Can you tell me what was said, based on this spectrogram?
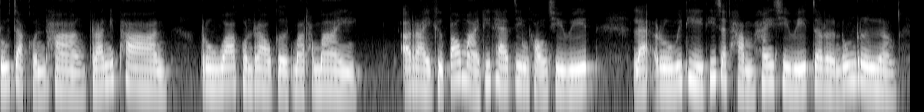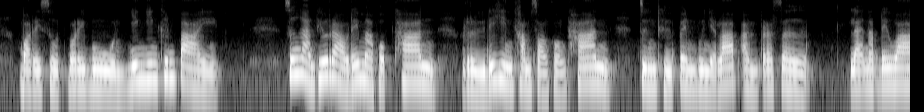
รู้จักหนทางพระนิพพาน รู้ว่าคนเราเกิดมาทำไม อะไรคือเป้าหมายที่แท้จริงของชีวิต และรู้วิธีที่จะทำให้ชีวิตเจริญรุ่งเรือง บริสุทธิ์บริบูรณ์ ยิ่งยิ่งขึ้นไป ซึ่งการที่เราได้มาพบท่าน หรือได้ยินคำสอนของท่าน จึงถือเป็นบุญญาลาภอันประเสริฐ และนับได้ว่า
